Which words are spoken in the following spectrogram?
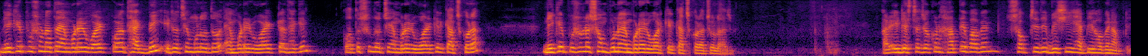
নেকের পোষণটা তো এম্বয়ডারি ওয়ার্ক করা থাকবেই, এটা হচ্ছে মূলত এম্বয়ডারি ওয়ার্কটা থাকেন কত সুন্দর হচ্ছে এম্বয়ডারি ওয়ার্কের কাজ করা। নেকের পোষণটা সম্পূর্ণ এম্বয়ডারি ওয়ার্কের কাজ করা চলে আসবে। আর এই ড্রেসটা যখন হাতে পাবেন, সবচেয়ে বেশি হ্যাপি হবেন আপনি।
